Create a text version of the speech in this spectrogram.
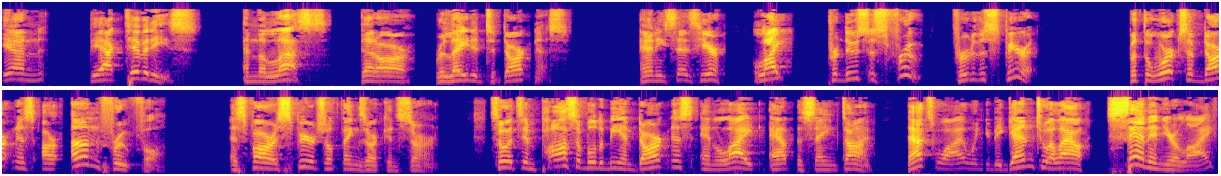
in the activities and the lusts that are related to darkness? And he says here, light produces fruit, fruit of the Spirit. But the works of darkness are unfruitful as far as spiritual things are concerned. So it's impossible to be in darkness and light at the same time. That's why when you begin to allow sin in your life,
